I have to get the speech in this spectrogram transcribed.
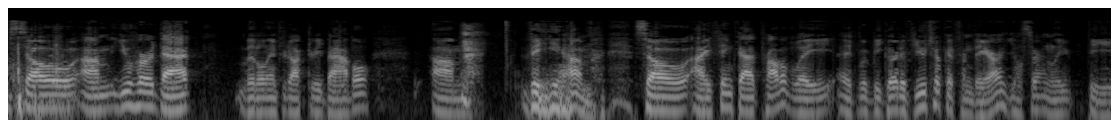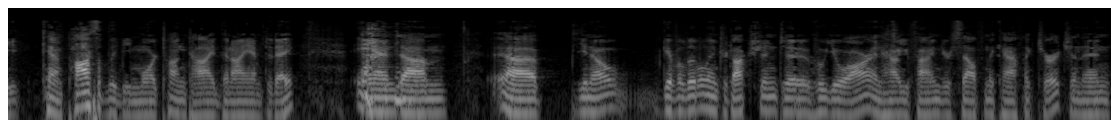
So, um, you heard that little introductory babble. Um, the um, so I think that probably it would be good if you took it from there. You'll certainly be can't possibly be more tongue-tied than I am today, and um, uh, you know, give a little introduction to who you are and how you find yourself in the Catholic Church, and then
